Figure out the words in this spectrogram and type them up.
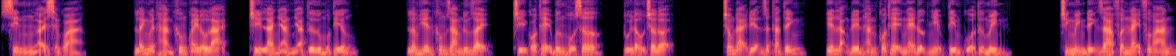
xin ngài xem qua. Lãnh nguyệt hàn không quay đầu lại, chỉ là nhàn nhạt từ một tiếng. Lâm hiên không dám đứng dậy, chỉ có thể bưng hồ sơ, túi đầu chờ đợi. Trong đại điện rất an tĩnh, yên lặng đến hắn có thể nghe được nhịp tim của tự mình. Chính mình định ra phần này phương án,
